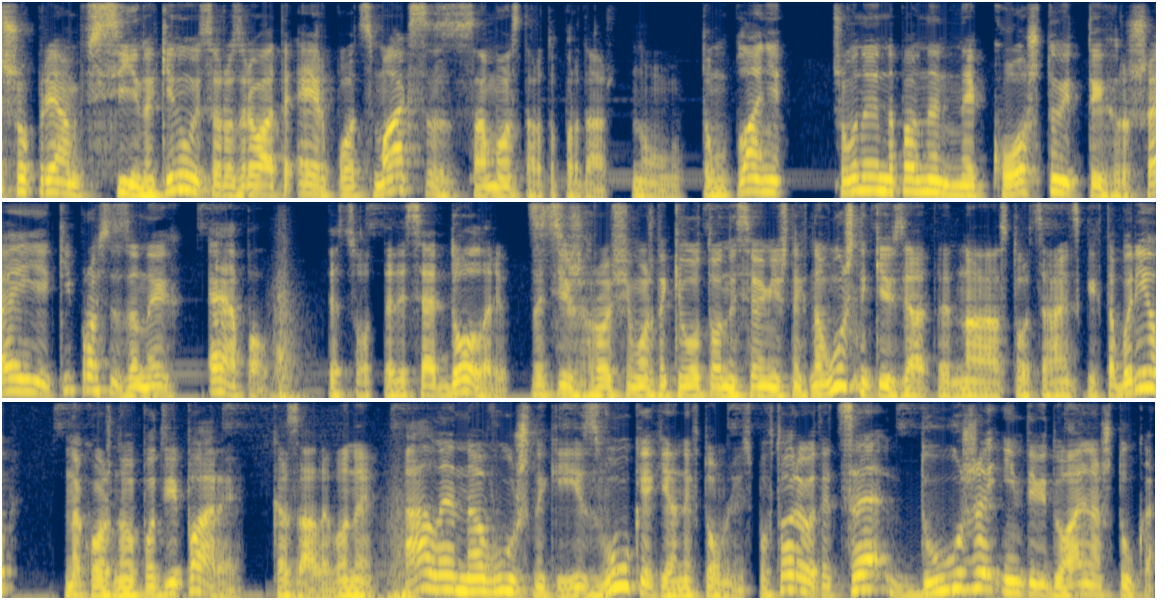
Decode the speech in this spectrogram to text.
що прям всі накинулися розривати AirPods Max з самого старту продаж. Ну, в тому плані, що вони, напевне, не коштують тих грошей, які просять за них Apple. 550 доларів. За ці ж гроші можна кілотони сіомішних навушників взяти на 100 циганських таборів, на кожного по дві пари, казали вони. Але навушники і звук, як я не втомлююсь повторювати, це дуже індивідуальна штука.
